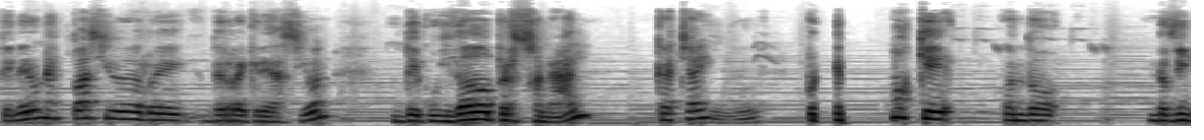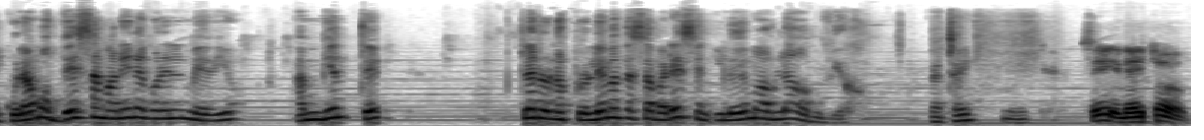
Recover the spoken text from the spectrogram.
tener un espacio de, de recreación, de cuidado personal, ¿cachai? Porque tenemos que cuando nos vinculamos de esa manera con el medio ambiente, claro, los problemas desaparecen y lo hemos hablado, viejo. ¿Cachai? Sí, de hecho,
